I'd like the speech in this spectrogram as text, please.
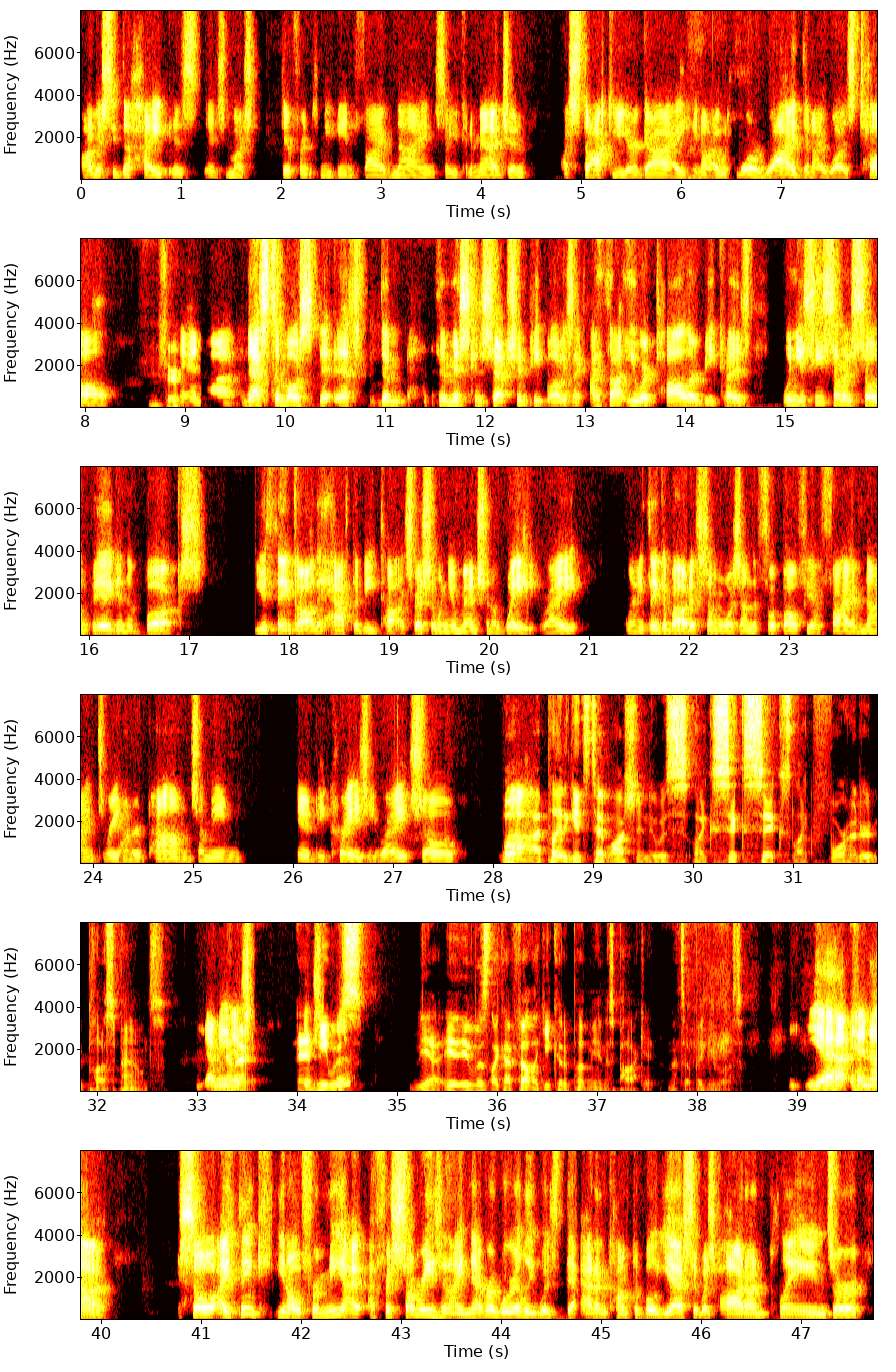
obviously the height is is much different to me being five nine. So you can imagine a stockier guy, you know, I was more wide than I was tall. Sure. And uh, that's the most that's the the misconception. People always like, I thought you were taller because when you see someone so big in the books, you think, oh, they have to be tall, especially when you mention a weight, right? I mean, think about if someone was on the football field, five nine, 300 pounds. I mean, it would be crazy, right? So, well, uh, I played against Ted Washington, who was like six six, like 400 plus pounds. I mean, and, it's, I, and he was yeah, it, it, was like I felt like he could have put me in his pocket. That's how big he was. Yeah, and uh, so I think you know, for me, I for some reason I never really was that uncomfortable. Yes, it was hot on planes, or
